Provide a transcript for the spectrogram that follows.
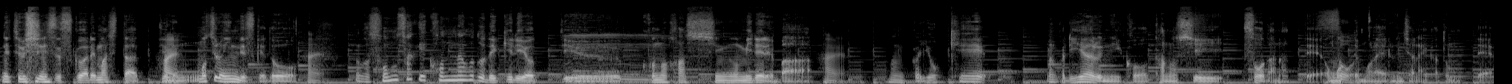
ネットビジネス救われましたっていうのも、もちろんいいんですけど、はい。なんかその先こんなことできるよっていうう、んこの発信を見れれば、はい。なんか余計、なんかリアルにこう楽しそうだなって思ってもらえるんじゃないかと思って。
